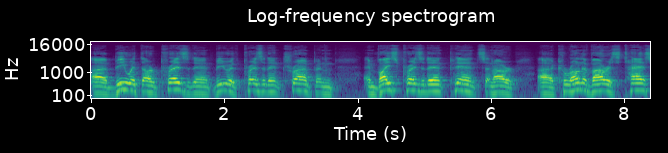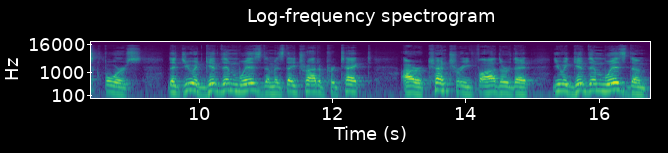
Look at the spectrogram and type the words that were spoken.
uh, be with our president, be with President Trump and, and Vice President Pence and our uh, coronavirus task force, that you would give them wisdom as they try to protect our country, Father, that you would give them wisdom,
